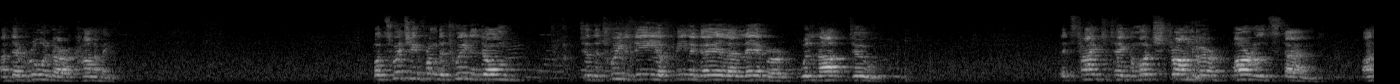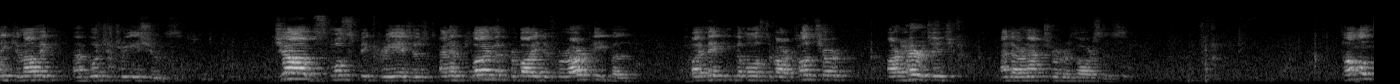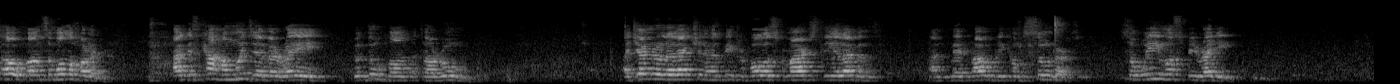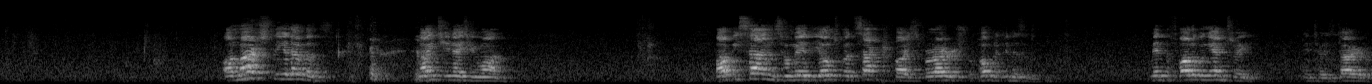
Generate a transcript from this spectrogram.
and they've ruined our economy. But switching from the Tweedledum to the Tweedledee of Fine Gael and Labour will not do. It's time to take a much stronger moral stand on economic and budgetary issues. Jobs must be created and employment provided for our people by making the most of our culture, our heritage and our natural resources. Tá cahamuide bheith go rúm. A general election has been proposed for March the 11th and may probably come sooner, so we must be ready. On March the 11th, 1981, Bobby Sands, who made the ultimate sacrifice for Irish republicanism, made the following entry into his diary.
